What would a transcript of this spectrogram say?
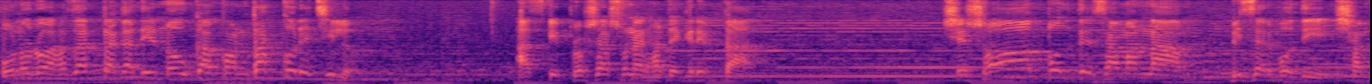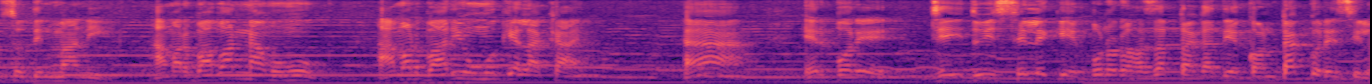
পনেরো হাজার টাকা দিয়ে নৌকা কন্ট্যাক্ট করেছিল। আজকে প্রশাসনের হাতে গ্রেপ্তার। সে সব বলতেছে আমার নাম, বিচারপতি শামসুদ্দিন মানিক। আমার বাবার নাম অমুক, আমার বাড়ি অমুক এলাকায়। হ্যাঁ এরপরে যেই দুই ছেলেকে পনেরো হাজার টাকা দিয়ে কন্ট্যাক্ট করেছিল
